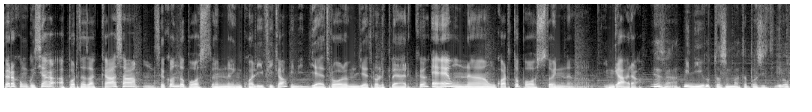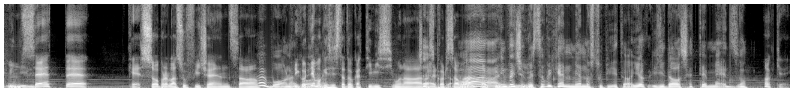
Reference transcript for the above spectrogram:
Però comunque sia ha portato a casa un secondo posto in, in qualifica, quindi dietro, dietro Leclerc, e un, un quarto posto in, in gara. Esatto. Quindi tutto sommato positivo. un Quindi 7 che è sopra la sufficienza. è buono. è Ricordiamo buono. che sei stato cattivissimo la, la Certo, scorsa ma volta. quindi- invece questo weekend mi hanno stupito. Io gli do sette e mezzo. Ok.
